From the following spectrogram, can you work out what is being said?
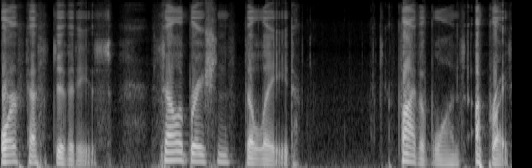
or festivities, celebrations delayed. Five of Wands, upright,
